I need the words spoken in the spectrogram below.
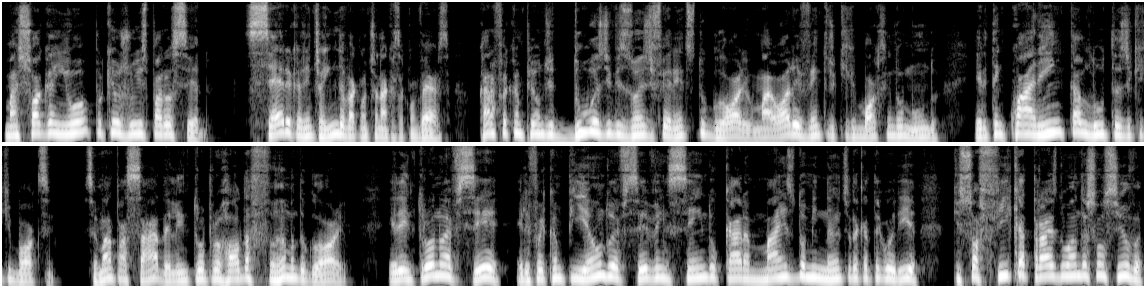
mas só ganhou porque o juiz parou cedo. Sério que a gente ainda vai continuar com essa conversa? O cara foi campeão de duas divisões diferentes do Glory, o maior evento de kickboxing do mundo. Ele tem 40 lutas de kickboxing. Semana passada ele entrou pro Hall da Fama do Glory. Ele entrou no UFC, ele foi campeão do UFC, vencendo o cara mais dominante da categoria, que só fica atrás do Anderson Silva.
